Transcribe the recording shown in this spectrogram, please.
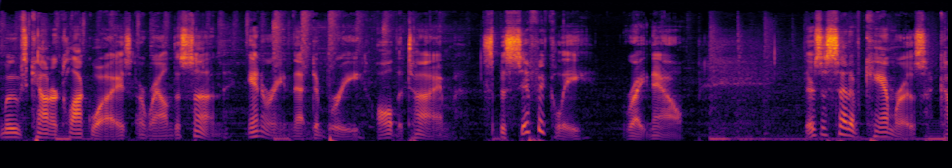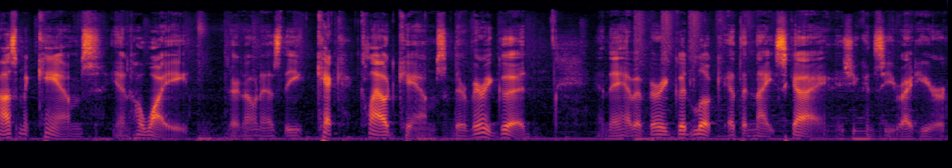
moves counterclockwise around the sun, entering that debris all the time, specifically right now. There's a set of cameras, cosmic cams, in Hawaii. They're known as the Keck Cloud Cams. They're very good, and they have a very good look at the night sky, as you can see right here.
